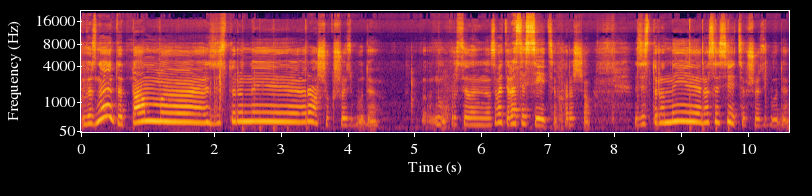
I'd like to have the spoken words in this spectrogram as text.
Ви знаєте, там е, зі сторони рашок щось буде. Ну, просили не називати. Расосейців, хорошо. Зі сторони расосейців щось буде.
